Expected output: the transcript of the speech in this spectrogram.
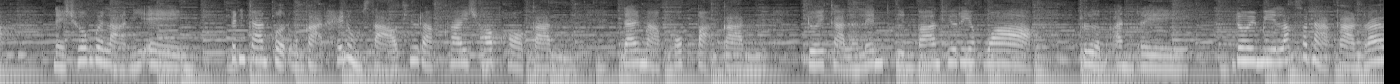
5 ในช่วงเวลานี้เอง เป็นการเปิดโอกาสให้หนุ่มสาวที่รักใคร่ชอบพอกัน ได้มาพบปะกัน ด้วยการละเล่นพื้นบ้านที่เรียกว่า เรือมอันเร โดยมีลักษณะการร่าย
